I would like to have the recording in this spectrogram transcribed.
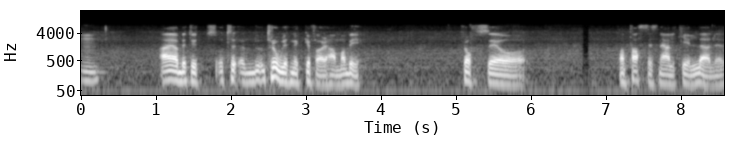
mm. ja, jag har betytt otroligt mycket för Hammarby. Proffsig och fantastiskt snäll kille.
